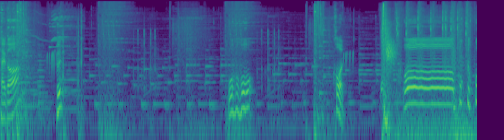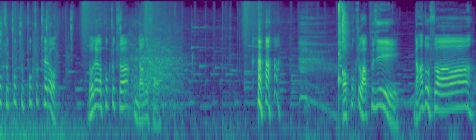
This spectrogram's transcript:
잘가 굿 오호호 컷 오 폭죽 폭죽 폭죽 폭죽 테러 너네가 폭죽 쏴? 그럼 나도 쏴 어 폭죽 아프지? 나도 쏴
